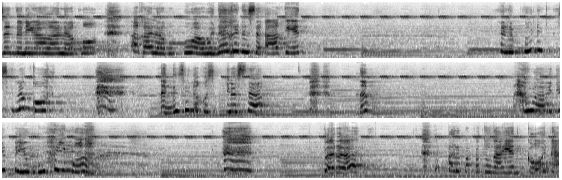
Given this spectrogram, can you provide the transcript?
sandaling akala ko, akala ko mawawala ka na sa akin. Alam mo, nagdasal ako. Nagdasal ako sa Diyos na niya pa yung buhay mo. Para, para mapatunayan ko na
